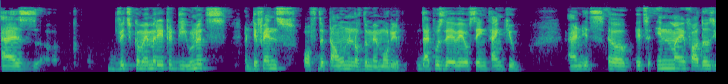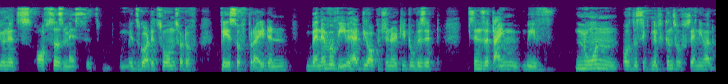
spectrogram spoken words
as uh, which commemorated the unit's defense of the town and of the memorial. That was their way of saying thank you. And it's uh, it's in my father's unit's officers' mess. It's it's got its own sort of place of pride. And whenever we've had the opportunity to visit, since the time we've known of the significance of Hussainiwala,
